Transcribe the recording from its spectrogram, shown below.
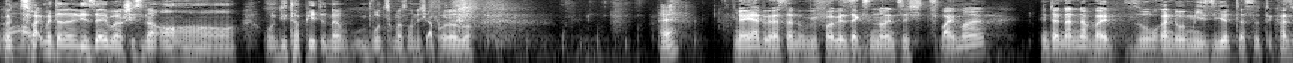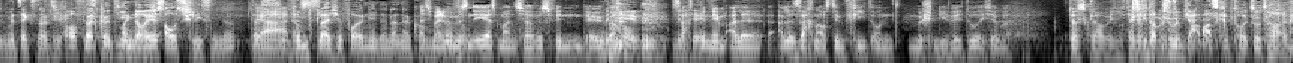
Hört Wow. zwei miteinander dieselbe, dann schießt du da, oh, und die Tapete in der, im Wohnzimmer ist noch nicht ab oder so. Hä? Naja, du hörst dann irgendwie Folge 96 zweimal hintereinander, weil so randomisiert, dass du quasi mit 96 aufhört. Das könnte und man die glaub neue ich ausschließen, ne? Dass Ja, fünf das- gleiche Folgen hintereinander kommen. Also ich meine, wir müssen so. eh erstmal einen Service finden, der überhaupt. Mit sagt, wir nehmen alle, alle Sachen aus dem Feed und mischen die wild durch, aber Das glaube ich nicht. Das geht aber schon mit JavaScript heutzutage.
